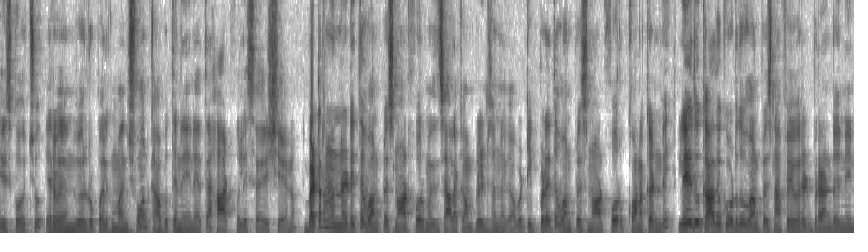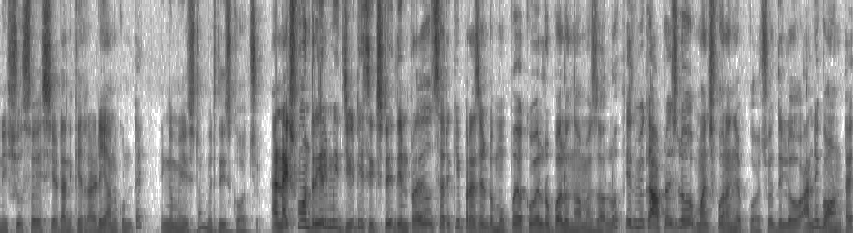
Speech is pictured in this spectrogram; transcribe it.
తీసుకోవచ్చు. ఇరవై ఎనిమిది వేల రూపాయలకి మంచి ఫోన్ కాకపోతే నేనైతే హార్ట్ఫుల్లీ సజెస్ట్ చేయను. బెటర్ నన్నట్టయితే వన్ ప్లస్ నాట్ ఫోర్ మీద చాలా కంప్లైంట్స్ ఉన్నాయి కాబట్టి ఇప్పుడైతే వన్ ప్లస్ నాట్ ఫోర్ కొనకండి. లేదు కాదు కూడదు వన్ ప్లస్ నా ఫేవరెట్ బ్రాండ్ నేను ఇష్యూస్ ఫేస్ చేయడానికి రెడీ అనుకుంటే ఇంకా మీ ఇష్టం మీరు తీసుకోవచ్చు. And next phone Realme GT sixty దీని ప్రైస్ వచ్చేసరికి ప్రెసెంట్ ముప్పై ఒక్క వేల రూపాయలు ఉంది అమెజాన్లో ఇది మీకు ఆ ప్రైస్లో మంచి ఫోన్ అని చెప్పుకోవచ్చు. దీనిలో అన్ని బాగుంటాయి.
